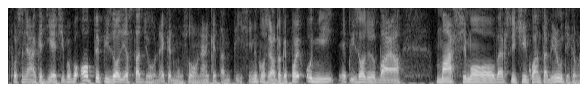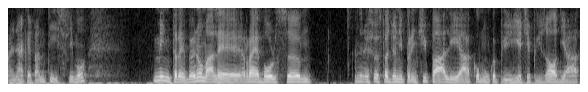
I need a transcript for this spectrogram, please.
forse neanche 10, proprio 8 episodi a stagione, che non sono neanche tantissimi, considerato che poi ogni episodio va massimo verso i 50 minuti, che non è neanche tantissimo, mentre bene o male Rebels nelle sue stagioni principali ha comunque più di 10 episodi, ha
